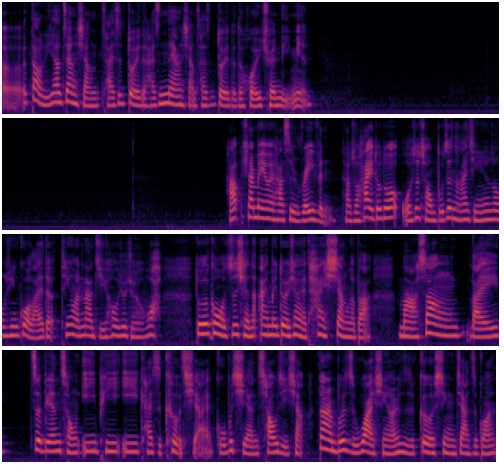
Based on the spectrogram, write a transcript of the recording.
呃，到底要这样想才是对的，还是那样想才是对的的回圈里面。好，下面一位他是 Raven，他说：“嗨多多，我是从不正常爱情研究中心过来的。听完那集后就觉得哇，多多跟我之前的暧昧对象也太像了吧，马上来。”这边从 EP 一开始刻起来，果不其然超级像。当然不是指外形，而是指个性、价值观，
